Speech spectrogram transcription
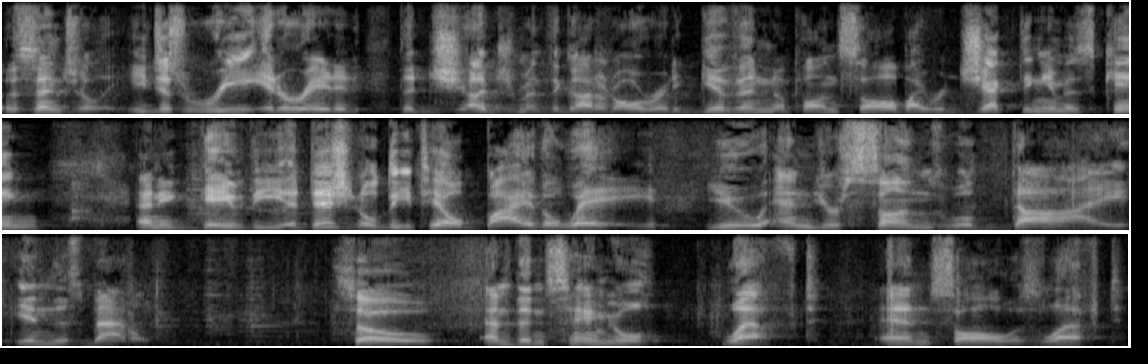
Essentially, he just reiterated the judgment that God had already given upon Saul by rejecting him as king. And he gave the additional detail by the way, you and your sons will die in this battle. So, and then Samuel left, and Saul was left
